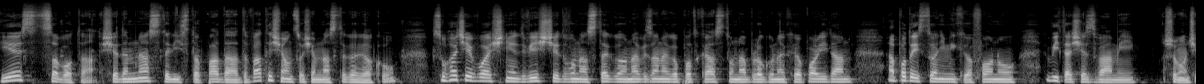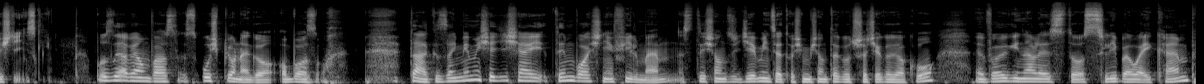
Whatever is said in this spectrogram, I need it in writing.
Jest sobota, 17 listopada 2018 roku. Słuchacie właśnie 212 nawiązanego podcastu na blogu Necropolitan, a po tej stronie mikrofonu wita się z Wami Szymon Cieśliński. Pozdrawiam Was z uśpionego obozu. Tak, zajmiemy się dzisiaj tym właśnie filmem z 1983 roku. W oryginale jest to Sleepaway Camp.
